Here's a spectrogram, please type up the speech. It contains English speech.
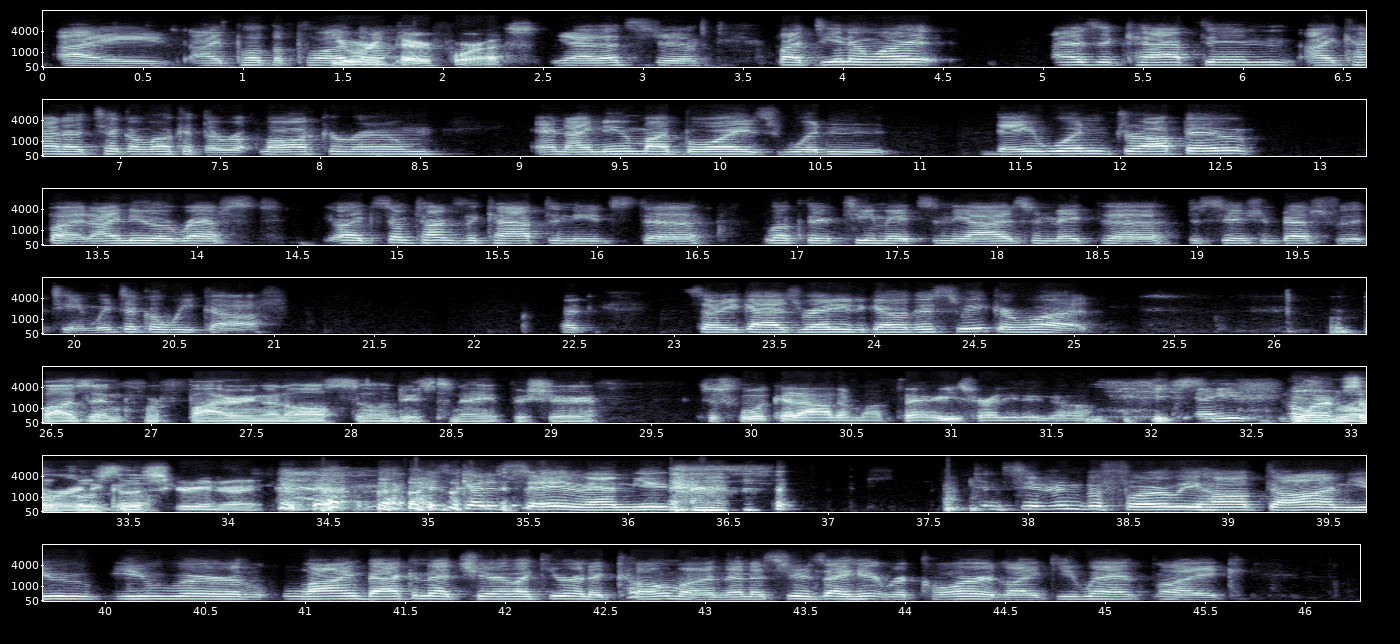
I I pulled the plug. You weren't there for us. Yeah, that's true. But you know what? As a captain, I kind of took a look at the locker room, and I knew my boys wouldn't. They wouldn't drop out, but I knew a rest. Like sometimes the captain needs to look their teammates in the eyes and make the decision best for the team. We took a week off. So you guys ready to go this week or what? We're buzzing. We're firing on all cylinders tonight for sure. Just look at Adam up there. He's ready to go. He's- Yeah, you- Oh, I'm so close to to the screen right. I was gonna say, man, you considering before we hopped on, you you were lying back in that chair like you were in a coma, and then as soon as I hit record, like you went like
